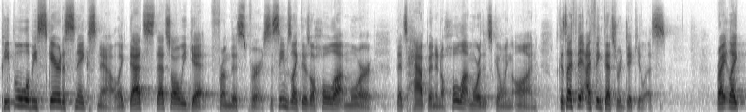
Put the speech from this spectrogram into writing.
People will be scared of snakes now. Like, that's, that's all we get from this verse. It seems like there's a whole lot more that's happened and a whole lot more that's going on. Because I, th- I think that's ridiculous. Right? Like,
